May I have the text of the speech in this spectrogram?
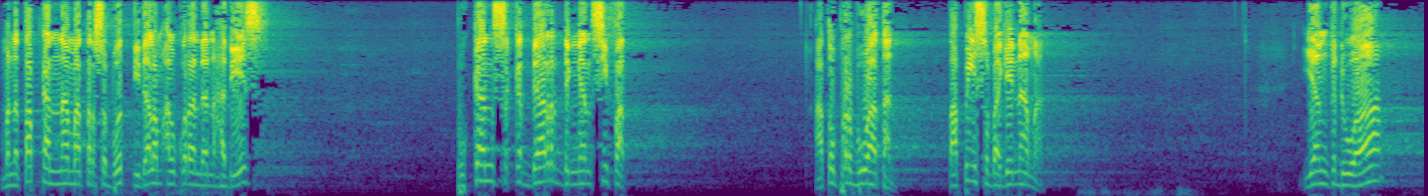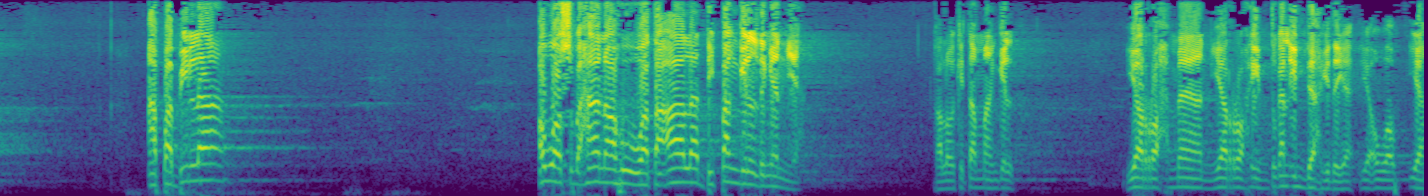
menetapkan nama tersebut di dalam Al-Qur'an dan hadis bukan sekedar dengan sifat atau perbuatan, tapi sebagai nama. Yang kedua, apabila Allah Subhanahu wa taala dipanggil dengannya. Kalau kita manggil Ya Rahman, Ya Rahim, itu kan indah gitu ya. Ya Allah, ya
